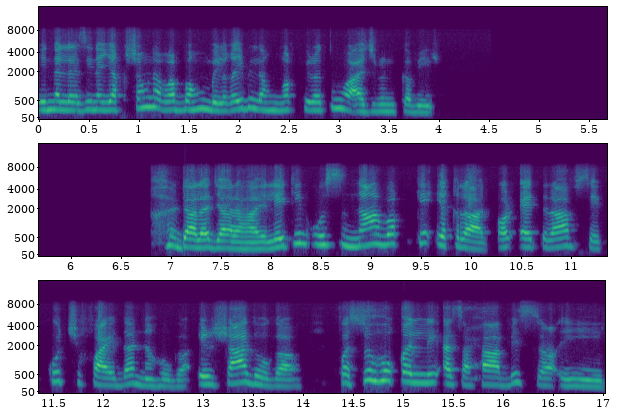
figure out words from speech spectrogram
ان الذين يخشون ربهم بالغيب لهم مغفرة واجر كبير۔ ڈالا جا رہا ہے، لیکن اس نا وقت کے اقرار اور اعتراف سے کچھ فائدہ نہ ہوگا۔ ارشاد ہوگا فسوح اصحاب السعیر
